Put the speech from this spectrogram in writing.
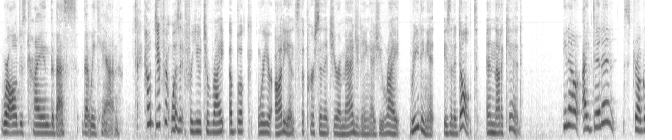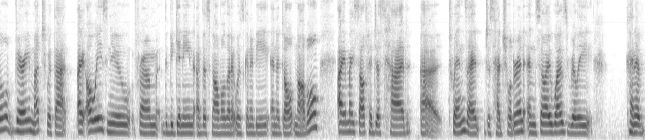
we're all just trying the best that we can. How different was it for you to write a book where your audience, the person that you're imagining as you write, reading it, is an adult and not a kid? You know, I didn't struggle very much with that. I always knew from the beginning of this novel that it was going to be an adult novel. I myself had just had uh, twins, I just had children. And so I was really kind of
